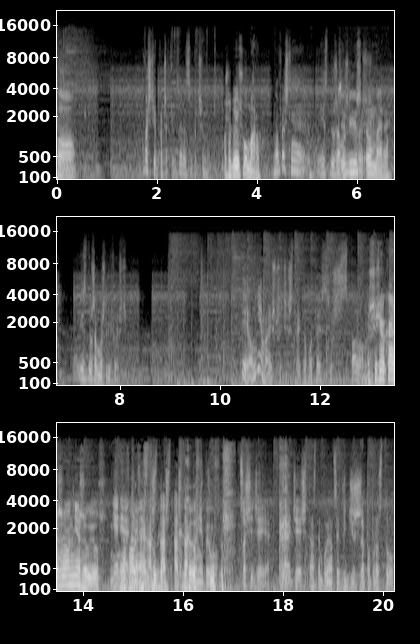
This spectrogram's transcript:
po, Właściwie poczekaj, zaraz zobaczymy. Może by już umarł. No właśnie, jest duża Żeby już możliwość. umarł. Jest duża możliwość. Ty, on nie ma już przecież tego, bo to jest już spalone. Jeszcze się okaże, że on nie żył już. Nie, nie, nie, nie aż, aż, aż tak to nie było. Co się dzieje? E, Dzieje się następujące. Widzisz, że po prostu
